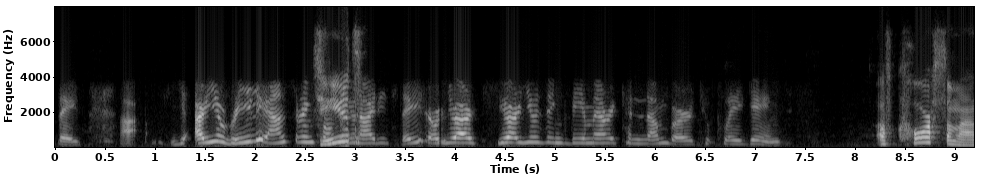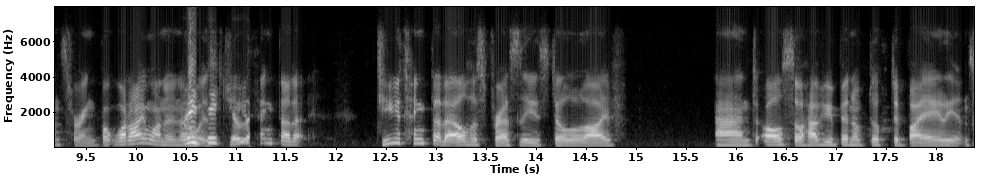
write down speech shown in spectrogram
States. Uh, are you really answering Do from you the United States, or you are you are using the American number to play games? Of course, I'm answering. But what I want to know is, do you think that do you think that Elvis Presley is still alive? And also, have you been abducted by aliens?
